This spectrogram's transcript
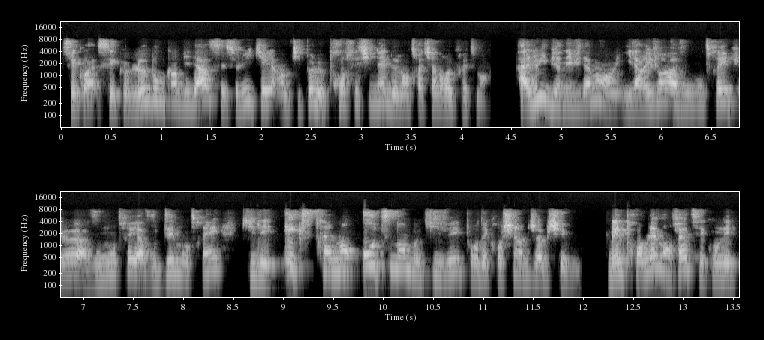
c'est quoi? C'est que le bon candidat, c'est celui qui est un petit peu le professionnel de l'entretien de recrutement. À lui, bien évidemment, hein, il arrivera à vous montrer que, à vous montrer, à vous démontrer qu'il est extrêmement hautement motivé pour décrocher un job chez vous. Mais le problème, en fait, c'est qu'on n'est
